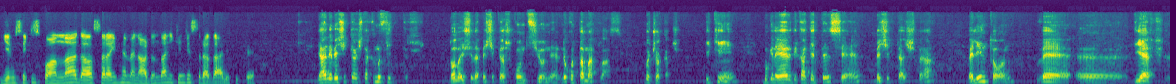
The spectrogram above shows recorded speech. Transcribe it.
28 puanla Galatasaray'ın hemen ardından ikinci sırada Ali Fikri. Yani Beşiktaş takımı fittir. Dolayısıyla Beşiktaş kondisyonerini kutlamak lazım. Bu çok açık. İki, bugün eğer dikkat ettinse Beşiktaş'ta Wellington ve e, diğer e,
